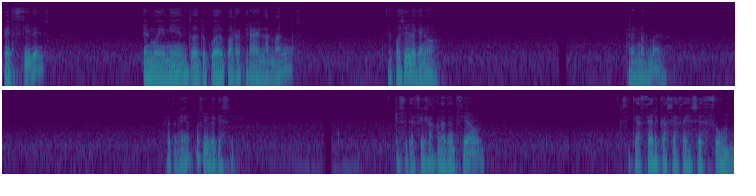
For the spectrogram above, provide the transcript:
¿Percibes el movimiento de tu cuerpo al respirar en las manos? Es posible que no. Pero es normal. Pero también es posible que sí. Que si te fijas con atención, si te acercas y haces ese zoom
